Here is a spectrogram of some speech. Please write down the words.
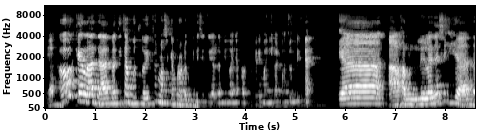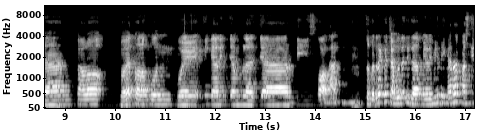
Ya. Oke lah, Dan. Berarti cabut lo itu masuk yang produktif di situ ya, lebih banyak produktif dibandingkan konsumtifnya. Ya, alhamdulillahnya sih iya dan kalau gue walaupun gue ninggalin jam belajar di sekolah, Hmm. sebenarnya gue cabutnya juga milih-milih karena pasti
